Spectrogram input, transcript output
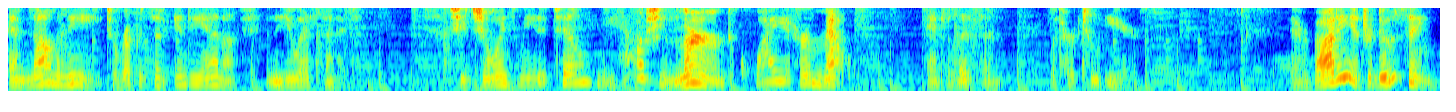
and nominee to represent Indiana in the U.S. Senate. She joins me to tell me how she learned to quiet her mouth and listen with her two ears. Everybody, introducing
